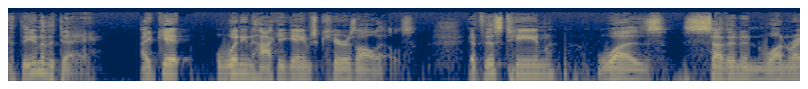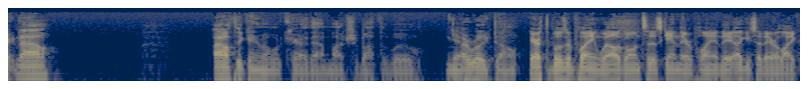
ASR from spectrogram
at the end of the day, I get winning hockey games cures all ills. If this team was seven and one right now, I don't think anyone would care that much about the woo. Yeah. I really don't. Yeah, if the Blues are playing well going into this game, they were playing. They like you said, they were like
